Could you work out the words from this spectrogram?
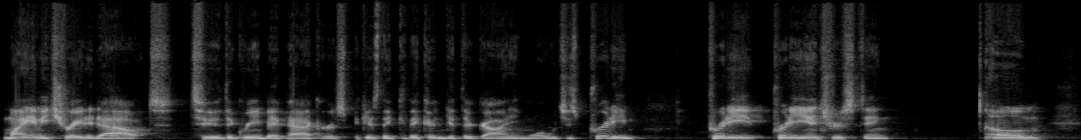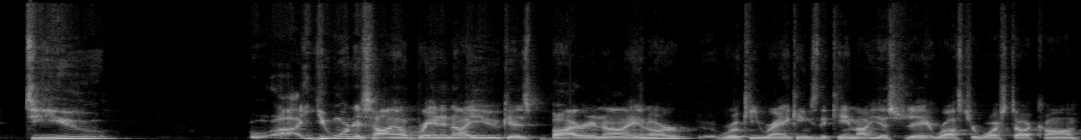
Miami traded out to the Green Bay Packers because they they couldn't get their guy anymore, which is pretty pretty pretty interesting. Um, do you uh, you weren't as high on Brandon Aiyuk as Byron and I in our rookie rankings that came out yesterday at rosterwatch.com.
